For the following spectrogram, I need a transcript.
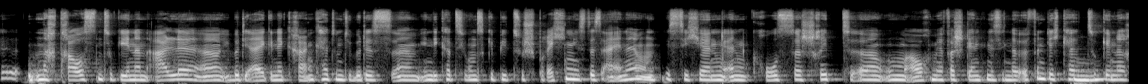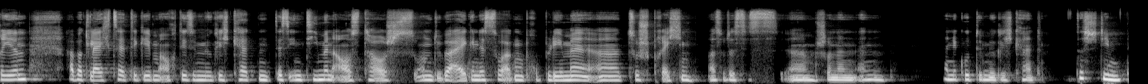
äh, nach draußen zu gehen, an alle äh, über die eigene Krankheit und über das ähm, Indikationsgebiet zu sprechen, ist das eine und ist sicher ein, ein großer Schritt, äh, um auch mehr Verständnis in der Öffentlichkeit mhm. zu generieren, aber gleichzeitig eben auch diese Möglichkeiten des intimen Austauschs und über eigene Sorgen, Probleme zu sprechen. Also das ist ähm, schon ein, ein, eine gute Möglichkeit das stimmt.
